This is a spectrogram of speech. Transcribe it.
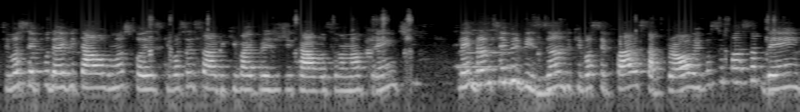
se você puder evitar algumas coisas que você sabe que vai prejudicar você lá na frente, lembrando sempre visando que você faça a prova e você faça bem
